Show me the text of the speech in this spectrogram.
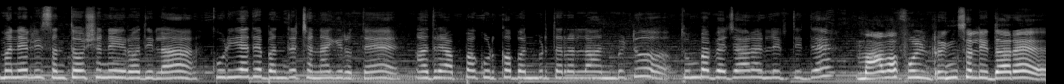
ಮನೆಯಲ್ಲಿ ಸಂತೋಷನೇ ಇರೋದಿಲ್ಲ. ಕುಡಿಯೋದೇ ಬಂದ್ರೆ ಚೆನ್ನಾಗಿರುತ್ತೆ. ಆದ್ರೆ ಅಪ್ಪ ಕುಡ್ಕೊ ಬಂದ್ಬಿಡ್ತಾರಲ್ಲ ಅನ್ಬಿಟ್ಟು ತುಂಬಾ ಬೇಜಾರಲ್ಲಿರ್ತಿದ್ದೆ. ಮಾವ ಫುಲ್ ಡ್ರಿಂಕ್ಸ್ ಅಲ್ಲಿ ಇದ್ದಾರೆ.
